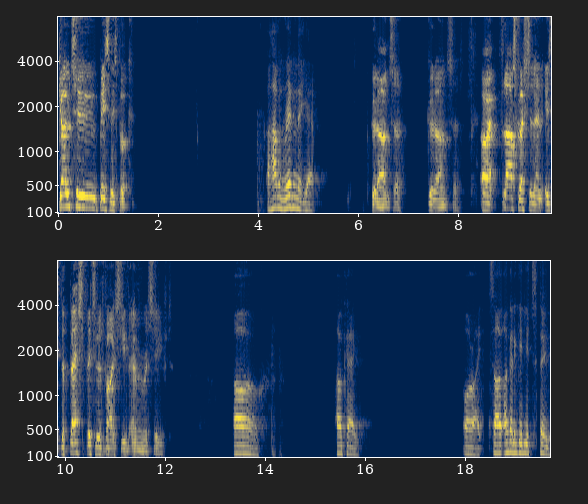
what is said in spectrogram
Go to business book. I haven't written it yet. Good answer. Good answer. All right, last question then. Is the best bit of advice you've ever received? Oh, okay. All right. So I'm going to give you two.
